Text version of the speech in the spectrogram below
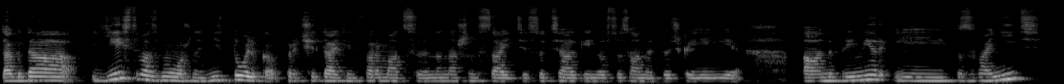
тогда есть возможность не только прочитать информацию на нашем сайте socialgeinosusamet.ee, а, например, и позвонить,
